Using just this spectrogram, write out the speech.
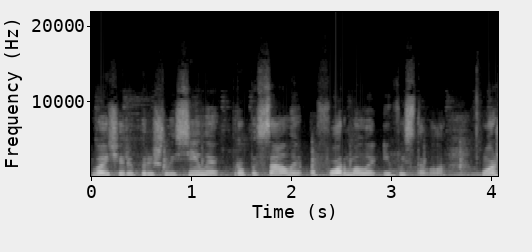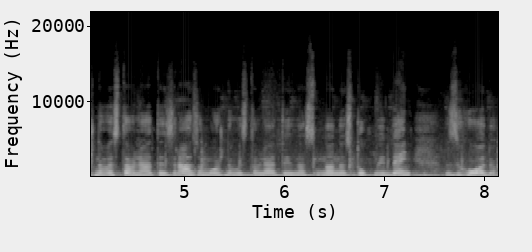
ввечері прийшли, сіли, прописали, оформили і виставили. Можна виставляти зразу, можна виставляти на, на наступний день згодом.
